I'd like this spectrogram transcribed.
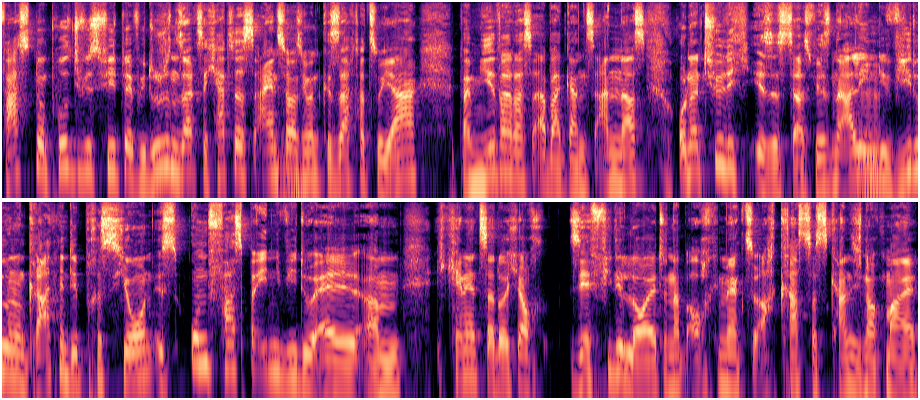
fast nur positives Feedback, wie du schon sagst. Ich hatte das eins, was jemand gesagt hat, so ja, bei mir war das aber ganz anders. Und natürlich ist es das. Wir sind alle mhm. Individuen und gerade eine Depression ist unfassbar individuell. Ähm, ich kenne jetzt dadurch auch sehr viele Leute und habe auch gemerkt, so ach krass, das kann sich noch mal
